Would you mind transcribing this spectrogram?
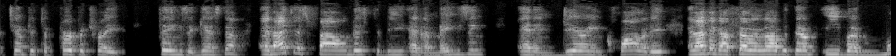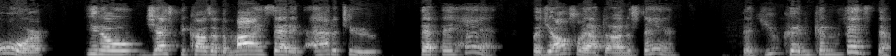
attempted to perpetrate things against them. And I just found this to be an amazing and endearing quality. And I think I fell in love with them even more, you know, just because of the mindset and attitude that they had. But you also have to understand that you couldn't convince them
